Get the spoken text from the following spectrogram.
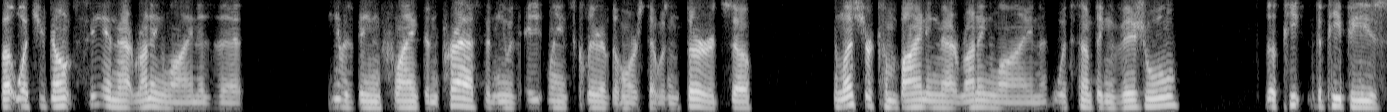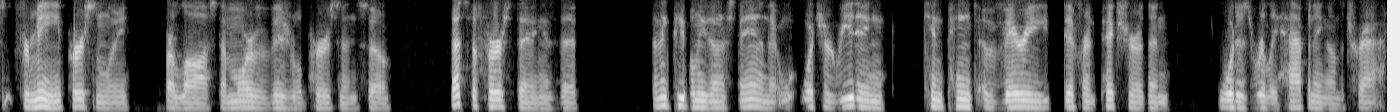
But what you don't see in that running line is that he was being flanked and pressed, and he was eight lengths clear of the horse that was in third. So unless you're combining that running line with something visual, the P- the PPs for me personally are lost. I'm more of a visual person, so that's the first thing is that I think people need to understand that w- what you're reading can paint a very different picture than what is really happening on the track.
